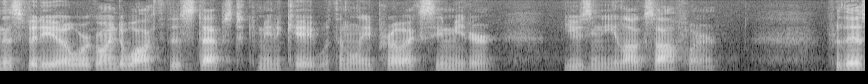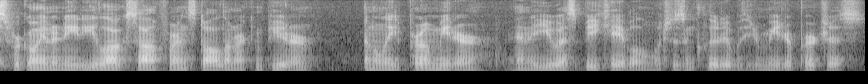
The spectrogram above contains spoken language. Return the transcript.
this video, we're going to walk through the steps to communicate with an Elite Pro XC meter using eLog software. For this, we're going to need eLog software installed on our computer, an Elite Pro meter, and a USB cable, which is included with your meter purchase.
